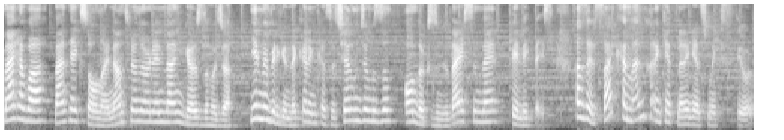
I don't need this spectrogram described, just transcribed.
Merhaba, ben Hex Online antrenörlerinden Gözde Hoca. 21 günde karın kası challenge'ımızın 19. dersinde birlikteyiz. Hazırsak hemen hareketlere geçmek istiyorum.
